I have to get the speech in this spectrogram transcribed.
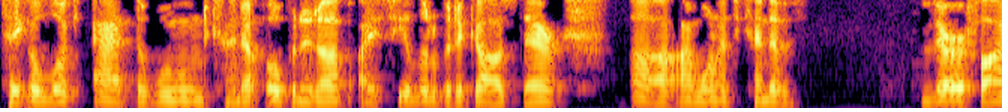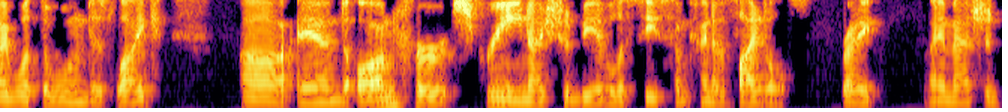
take a look at the wound, kind of open it up. I see a little bit of gauze there. Uh, I wanted to kind of verify what the wound is like. Uh, and on her screen, I should be able to see some kind of vitals, right? I imagine.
